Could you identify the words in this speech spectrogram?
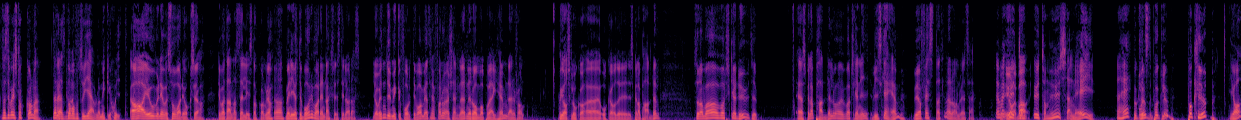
Fast det var i Stockholm va? Den där, Ja. de har fått så jävla mycket skit Jaha, jo men det var, så var det också ja Det var ett annat ställe i Stockholm ja. Ja. Men i Göteborg var det en dagsfest i lördags Jag vet inte hur mycket folk det var men jag träffade några jag känner när de var på väg hem därifrån Och jag skulle åka, äh, åka och eh, spela paddel Så de bara, "Ah, vart ska du typ? "Eh, Jag spelar paddel, "Var- vart ska ni? Vi ska hem, vi har festat hela dagen du vet så här. ja, men och jag utom, bara- utomhus eller? Nej! Nej. På På, klubb? på klubb? På klubb? Ja!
